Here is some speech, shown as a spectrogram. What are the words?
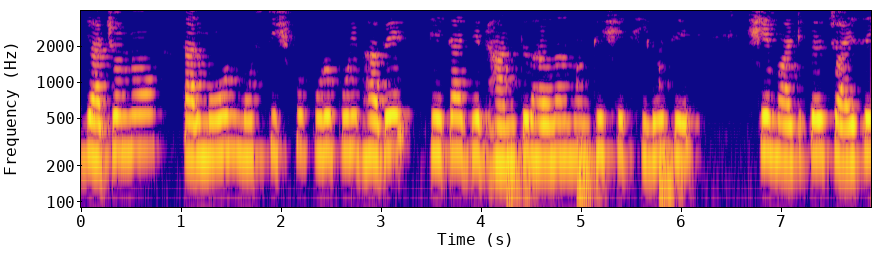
যার জন্য তার মন, মস্তিষ্ক পুরোপুরিভাবে যেটা যে ভ্রান্ত ধারণার মধ্যে সে ছিল যে, সে মাল্টিপল চয়েসে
